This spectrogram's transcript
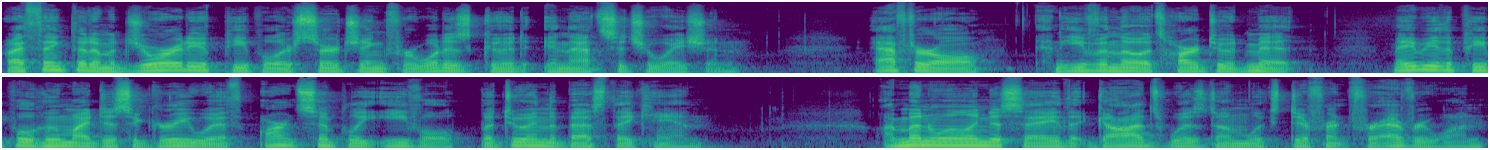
But I think that a majority of people are searching for what is good in that situation. After all, and even though it's hard to admit, maybe the people whom I disagree with aren't simply evil, but doing the best they can. I'm unwilling to say that God's wisdom looks different for everyone.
